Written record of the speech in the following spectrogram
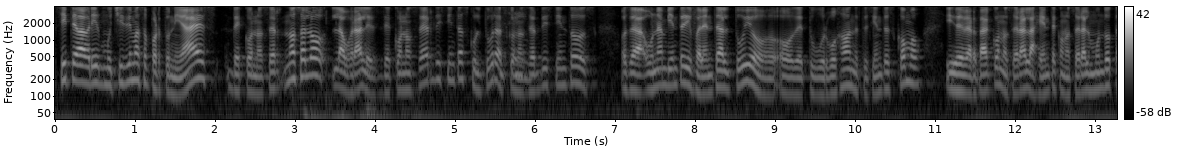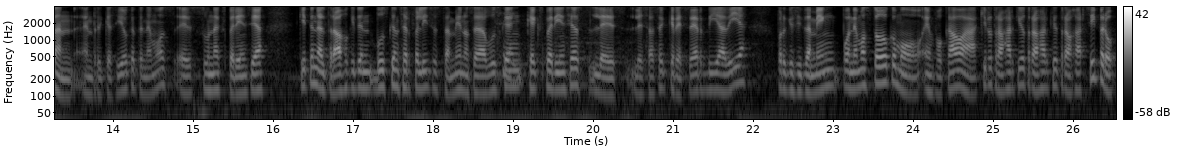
sí te va a abrir muchísimas oportunidades de conocer, no solo laborales, de conocer distintas culturas, Sí. conocer distintos, o sea, un ambiente diferente al tuyo o, de tu burbuja donde te sientes cómodo y de verdad conocer a la gente, conocer al mundo tan enriquecido que tenemos es una experiencia. Quiten el trabajo, quiten, busquen ser felices también, o sea, busquen Sí. qué experiencias les, les hace crecer día a día. Porque si también ponemos todo como enfocado a quiero trabajar, quiero trabajar, quiero trabajar, sí, pero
